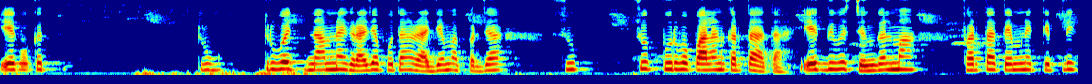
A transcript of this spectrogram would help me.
એક વખત ધ્રુવજ નામના એક રાજા પોતાના રાજ્યમાં પ્રજા સુખ સુખપૂર્વ પાલન કરતા હતા. એક દિવસ જંગલમાં ફરતા તેમને કેટલીક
